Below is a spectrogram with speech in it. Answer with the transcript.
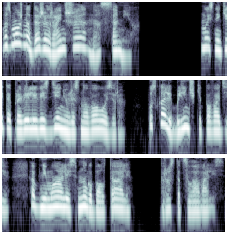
Возможно, даже раньше нас самих. Мы с Никитой провели весь день у лесного озера. Пускали блинчики по воде, обнимались, много болтали, просто целовались.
